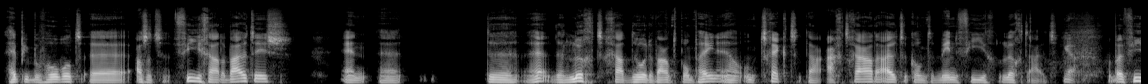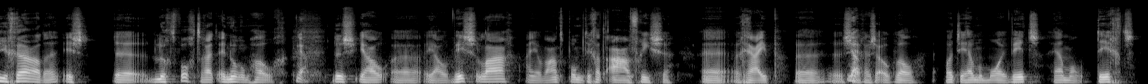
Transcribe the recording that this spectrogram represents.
heb je bijvoorbeeld eh, als het 4 graden buiten is. En eh, de, hè, de lucht gaat door de waterpomp heen. En onttrekt daar 8 graden uit. Dan komt er min 4 lucht uit. Ja. Maar bij 4 graden is de luchtvochtigheid enorm hoog. Ja. Dus jouw, jouw wisselaar aan jouw waterpomp die gaat aanvriezen. Rijp, zeggen ze ook wel. Wordt hij helemaal mooi wit, helemaal dicht.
